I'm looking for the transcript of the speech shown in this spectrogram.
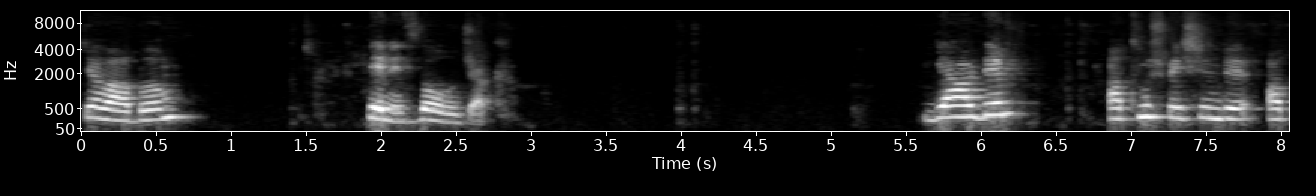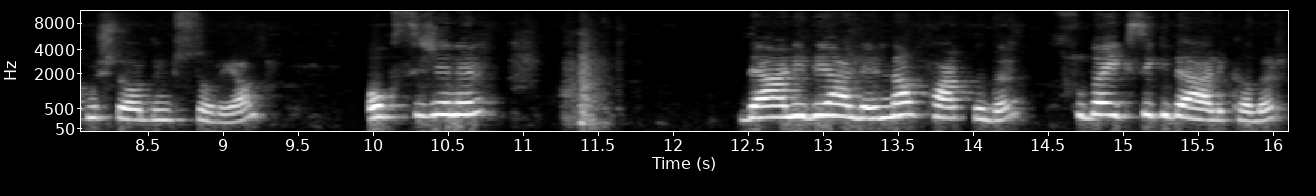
Cevabım denizde olacak. Geldim 65. 64. soruya. Oksijenin değerli diğerlerinden farklıdır. Suda eksi 2 değerli kalır.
